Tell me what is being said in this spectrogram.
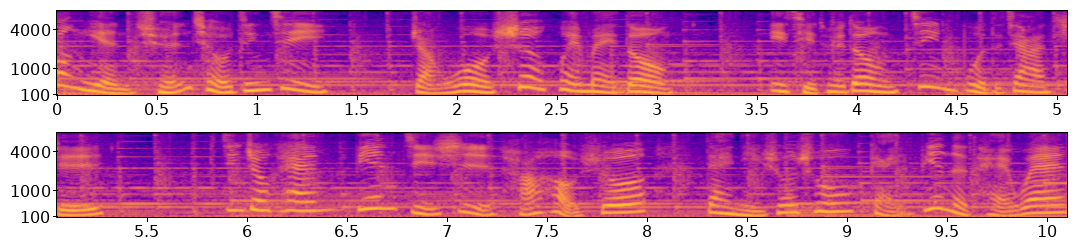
放眼全球经济，掌握社会脉动，一起推动进步的价值。金周刊编辑室好好说，带你说出改变的台湾。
